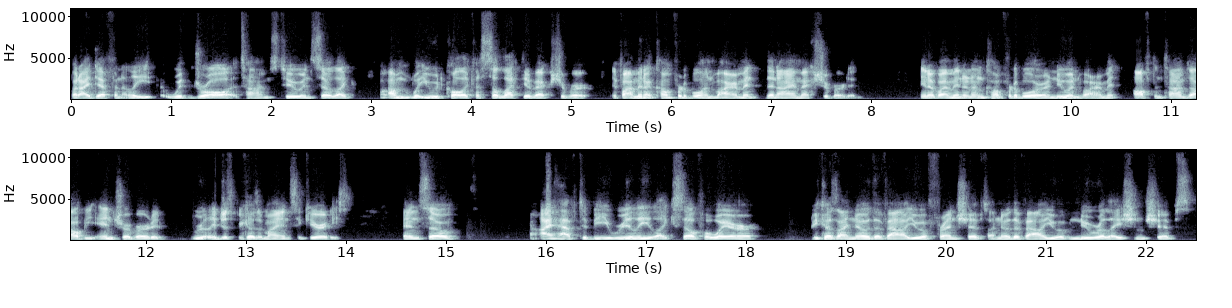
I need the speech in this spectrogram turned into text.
but I definitely withdraw at times too. And so like I'm what you would call like a selective extrovert. If I'm in a comfortable environment, then I am extroverted. And if I'm in an uncomfortable or a new environment, oftentimes I'll be introverted, really just because of my insecurities. And so I have to be really like self aware because I know the value of friendships. I know the value of new relationships.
